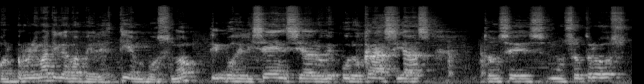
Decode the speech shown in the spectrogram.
por, problemática de papeles, tiempos, ¿no? Tiempos de licencia, lo que burocracias. Entonces nosotros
